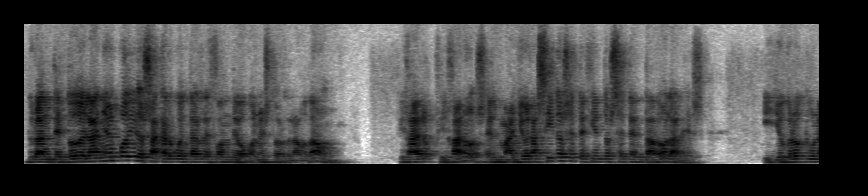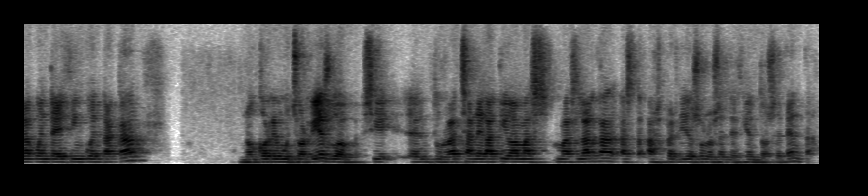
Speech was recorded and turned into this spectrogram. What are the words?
durante todo el año he podido sacar cuentas de fondeo con estos drawdown. Fijaros, fijaros, el mayor ha sido 770 dólares. Y yo creo que una cuenta de 50k no corre mucho riesgo. Si en tu racha negativa más, más larga has, perdido solo 770.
